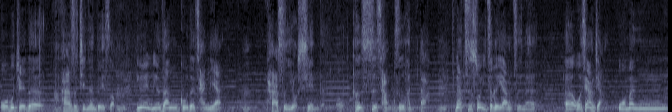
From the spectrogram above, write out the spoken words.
我不觉得它是竞争对手。嗯，因为牛樟菇的产量，嗯，它是有限的。哦，可是市场是很大。嗯，那之所以这个样子呢，呃，我这样讲，我们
